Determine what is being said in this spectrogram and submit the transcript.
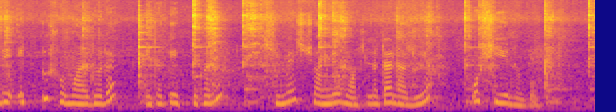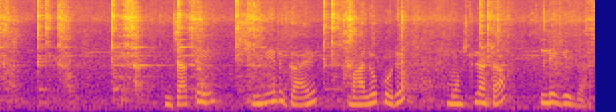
দিয়ে একটু সময় ধরে এটাকে একটুখানি সিমের সঙ্গে মশলাটা লাগিয়ে কষিয়ে নেব। যাতে শিমের গায়ে ভালো করে মশলাটা লেগে যায়।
